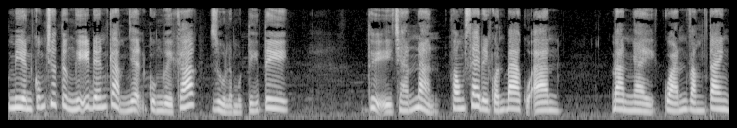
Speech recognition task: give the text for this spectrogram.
Miền cũng chưa từng nghĩ đến cảm nhận của người khác dù là một tí ti. Thụy chán nản, phóng xe đến quán bar của An. Ban ngày, quán vắng tanh,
